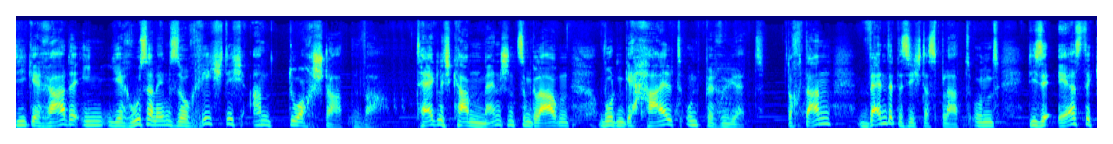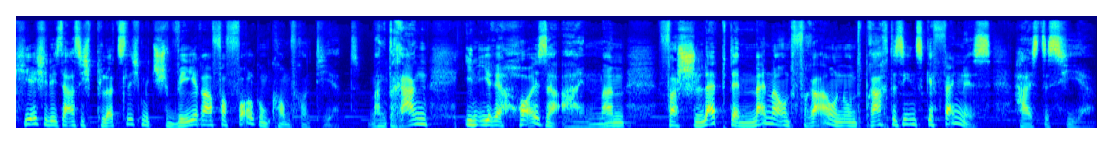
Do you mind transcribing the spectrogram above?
die gerade in Jerusalem so richtig am Durchstarten war. Täglich kamen Menschen zum Glauben, wurden geheilt und berührt. Doch dann wendete sich das Blatt und diese erste Kirche, die sah sich plötzlich mit schwerer Verfolgung konfrontiert. Man drang in ihre Häuser ein, man verschleppte Männer und Frauen und brachte sie ins Gefängnis, heißt es hier.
